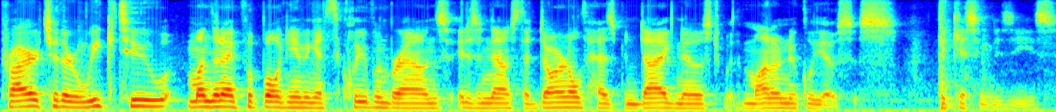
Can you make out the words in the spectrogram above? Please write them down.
Prior to their Week 2 Monday Night Football game against the Cleveland Browns, it is announced that Darnold has been diagnosed with mononucleosis, the kissing disease.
